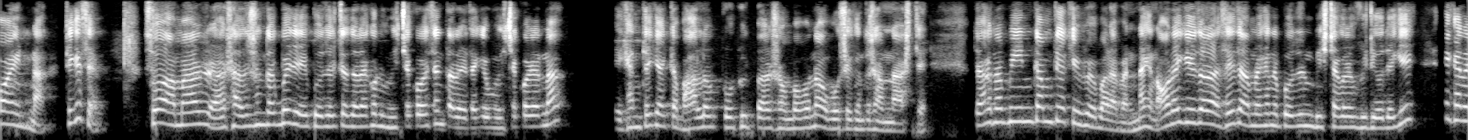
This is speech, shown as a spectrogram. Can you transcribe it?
পয়েন্ট না। ঠিক আছে? সো আমার সাজেশন থাকবে যে এই প্রজেক্টটা যারা এখন মিস্টেক করেছেন তারা এটাকে মিস্টেক করে না। এখান থেকে একটা ভালো প্রফিট পাওয়ার সম্ভাবনা অবশ্যই কিন্তু সামনে আসছে। তো এখন আপনি ইনকামটা কীভাবে বাড়াবেন? দেখেন অনেক ইউজার আছে যে আমরা এখানে প্রতিদিন বিশটা করে ভিডিও দেখি। এখানে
